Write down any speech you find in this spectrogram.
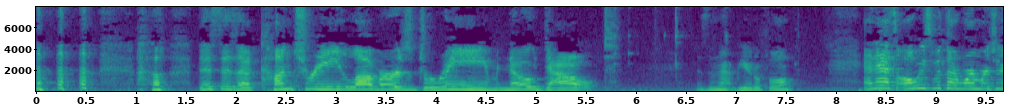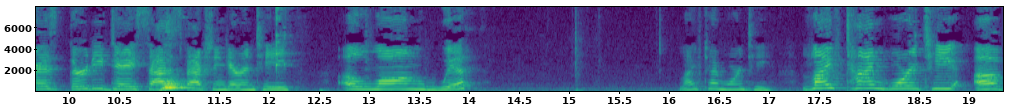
this is a country lover's dream, no doubt. Isn't that beautiful? And as always with our warmers, you guys, 30 day satisfaction guarantee along with lifetime warranty. Lifetime warranty of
